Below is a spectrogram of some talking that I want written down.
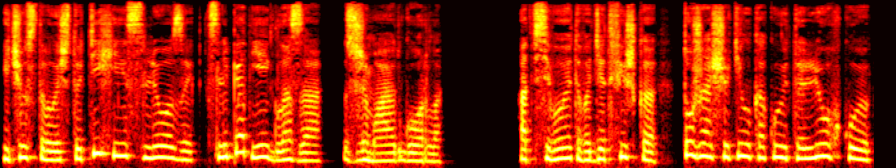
и чувствовалось, что тихие слезы слепят ей глаза, сжимают горло. От всего этого дед Фишка тоже ощутил какую-то легкую,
